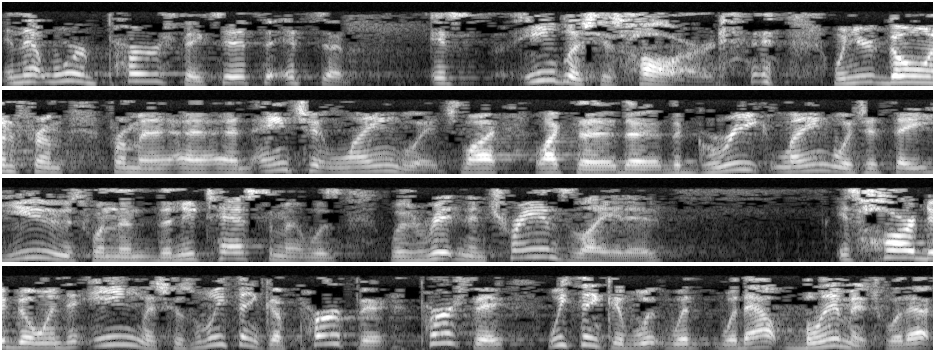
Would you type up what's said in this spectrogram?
And that word perfect, it's, it's a, it's English is hard. when you're going from, from a, an ancient language, like, like the, the, the Greek language that they used when the, the New Testament was, was written and translated, it's hard to go into English because when we think of perfect, perfect, we think of with, with, without blemish, without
